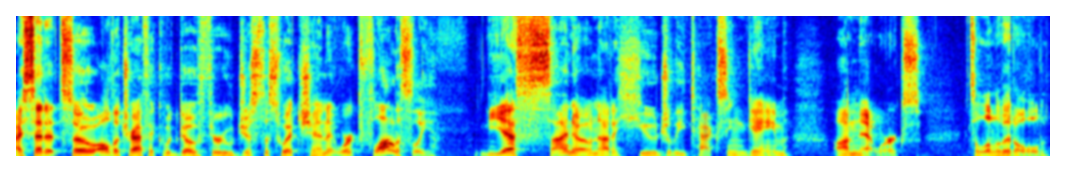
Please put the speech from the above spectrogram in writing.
I set it so all the traffic would go through just the switch and it worked flawlessly. Yes, I know, not a hugely taxing game on networks. It's a little bit old.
